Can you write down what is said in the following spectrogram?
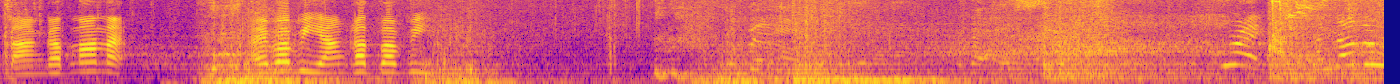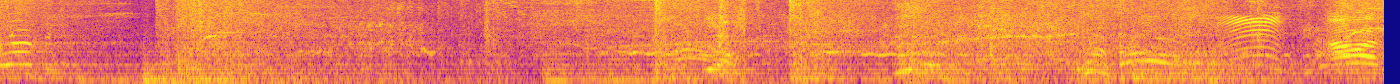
Kita angkat nona. Ayo papi, angkat papi. Hmm, awas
